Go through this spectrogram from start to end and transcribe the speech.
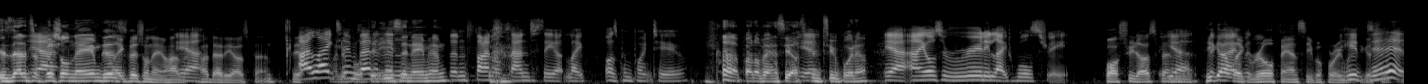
is that its Yeah. official name? his Like, official name, Hot, Yeah. Hot Daddy Ozpin. Yeah. I liked him Wonderful. better Did Issa than, name him? than Final Fantasy, like Osmond Point Two. Final Fantasy Ozpin Yeah. 2.0. Yeah, and I also really liked Wall Street. Wall Street Ozpin. Yeah, he got like with- real fancy before he, He went to go did,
